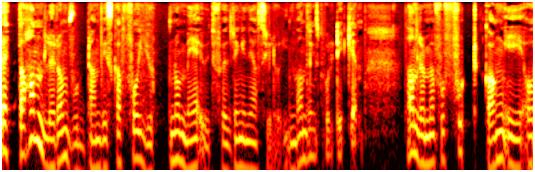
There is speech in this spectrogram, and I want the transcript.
Dette handler om hvordan vi skal få gjort noe med utfordringen i asyl- og innvandringspolitikken. Det handler om å få fortgang i å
